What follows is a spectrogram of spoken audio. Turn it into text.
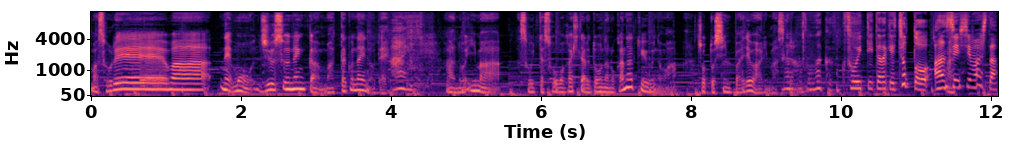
まあ、それはねもう十数年間全くないのではい。あの今そういった相場が来たらどうなのかなというのはちょっと心配ではありますけど。なるほど。なんかそう言っていただけてちょっと安心しました、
